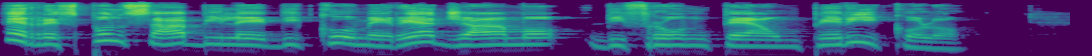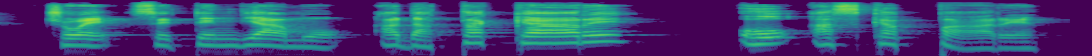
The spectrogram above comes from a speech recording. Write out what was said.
è responsabile di come reagiamo di fronte a un pericolo, cioè se tendiamo ad attaccare o a scappare.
